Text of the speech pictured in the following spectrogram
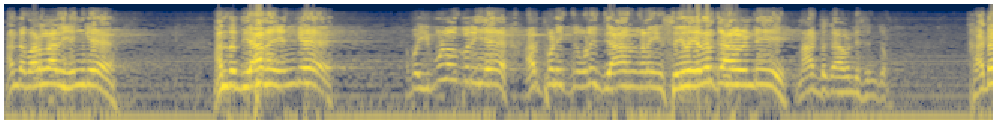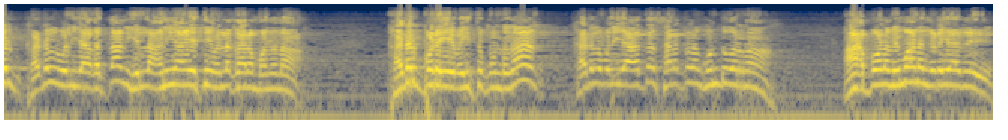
அந்த வரலாறு எங்கே? அந்த தியாகம் எங்கே? அப்ப இவ்வளவு பெரிய அர்ப்பணிக்க ஒளி தியாகங்களை செய்த எதற்காக வேண்டி? நாட்டுக்காக வேண்டி செஞ்சோம். கடல் கடல் வழியாகத்தான் எல்லா அநியாயத்தையும் வெள்ளக்காரன் பண்ணுனா. கடற்படையை வைத்துக் கொண்டுதான் கடல் வழியாகத்தான் சரக்கெல்லாம் கொண்டு வர்றான். ஆ, அப்போல விமானம் கிடையாது.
